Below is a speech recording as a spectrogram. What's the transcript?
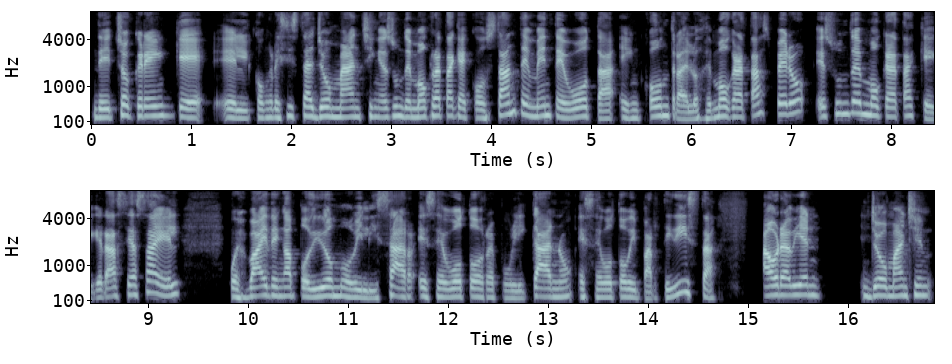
De hecho, creen que el congresista Joe Manchin es un demócrata que constantemente vota en contra de los demócratas, pero es un demócrata que gracias a él, pues Biden ha podido movilizar ese voto republicano, ese voto bipartidista. Ahora bien, Joe Manchin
